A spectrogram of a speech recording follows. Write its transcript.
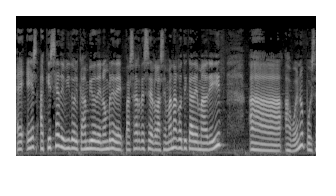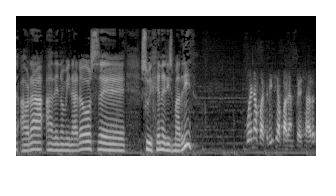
eh, es a qué se ha debido el cambio de nombre de pasar de ser la Semana Gótica de Madrid a, a bueno, pues ahora a denominaros Sui Generis Madrid. Bueno, Patricia, para empezar,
